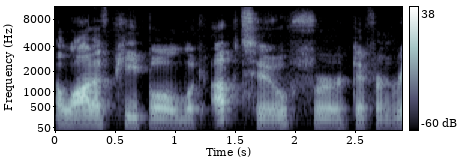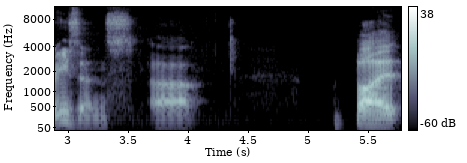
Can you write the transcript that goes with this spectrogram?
a lot of people look up to for different reasons. Uh, but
